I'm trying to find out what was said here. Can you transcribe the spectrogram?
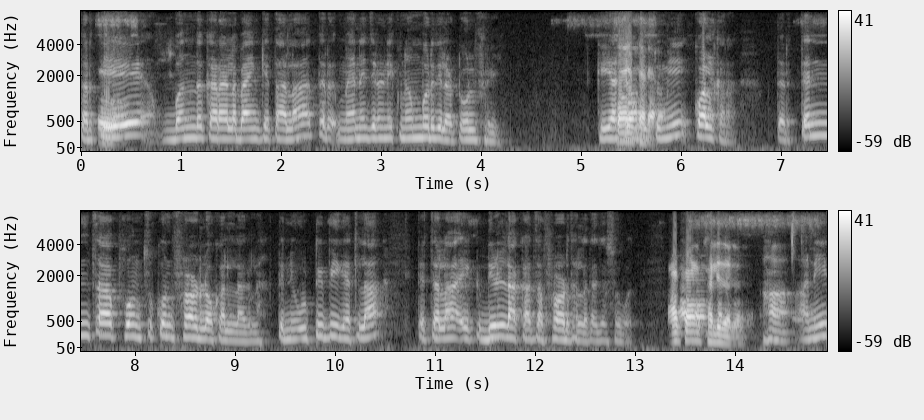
तर ते बंद करायला बँकेत आला तर मॅनेजरने एक नंबर दिला टोल फ्री की याच्यावरती करा. तुम्ही कॉल करा. तर त्यांचा फोन चुकून फ्रॉड लोकांना लागला. त्यांनी ओटीपी घेतला तर त्याला एक दीड लाखाचा फ्रॉड झाला त्याच्यासोबत. अकाउंट खाली झालं. हा आणि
